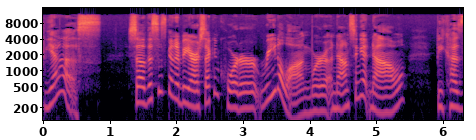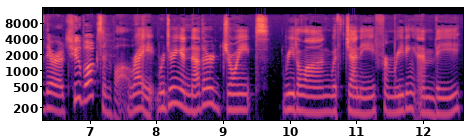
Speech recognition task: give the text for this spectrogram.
Yes. So this is going to be our second quarter read along. We're announcing it now because there are two books involved. Right. We're doing another joint read along with Jenny from Reading Envy.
